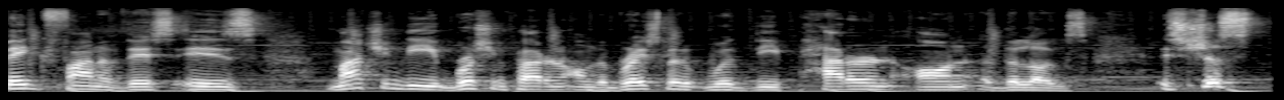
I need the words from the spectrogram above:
big fan of this, is matching the brushing pattern on the bracelet with the pattern on the lugs. It's just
